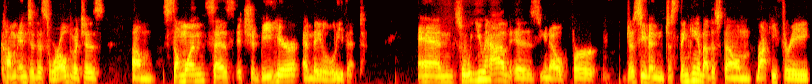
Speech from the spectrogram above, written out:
come into this world, which is um, someone says it should be here and they leave it. And so what you have is, you know, for just even just thinking about this film, Rocky Three,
